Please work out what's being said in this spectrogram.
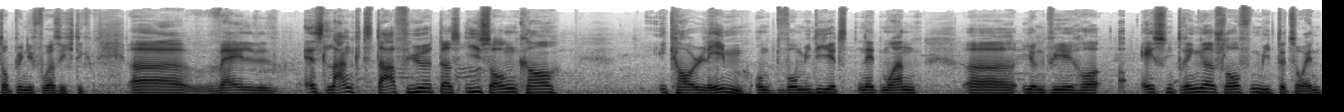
Da bin ich vorsichtig. Äh, weil es langt dafür, dass ich sagen kann, ich kann leben und womit ich jetzt nicht meine, äh, irgendwie Essen, Trinken, Schlafen, Miete zahlen.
